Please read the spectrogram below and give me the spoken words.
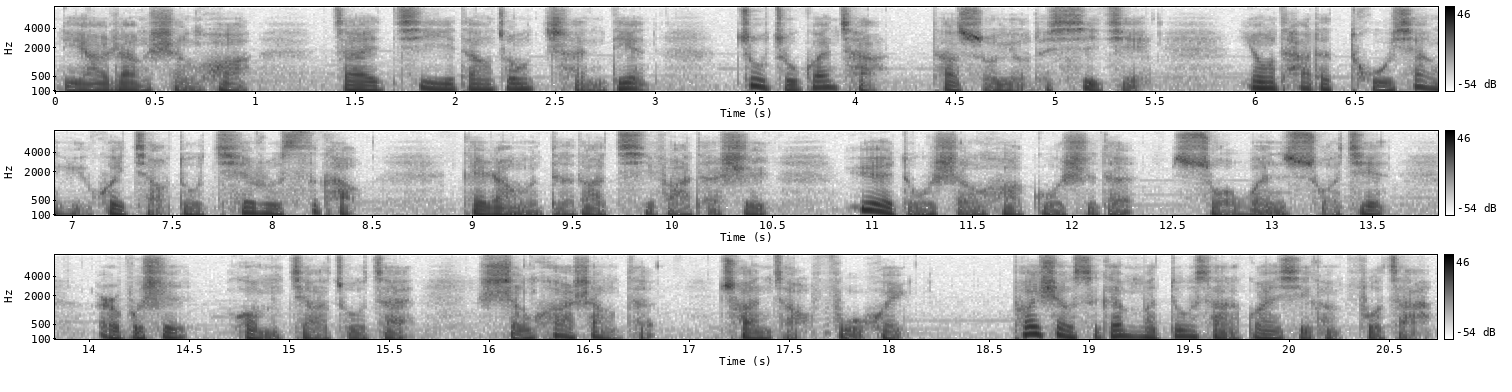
你要让神话在记忆当中沉淀，驻足观察它所有的细节，用它的图像语汇角度切入思考，可以让我们得到启发的是阅读神话故事的所闻所见，而不是我们加诸在神话上的创造附会。Perseus 跟 Medusa 的关系很复杂，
